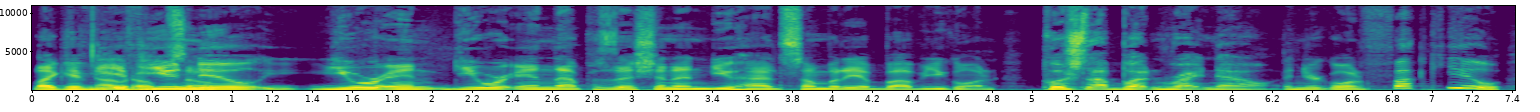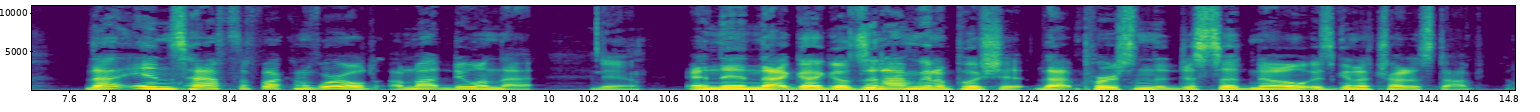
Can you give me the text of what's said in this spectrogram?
Like if if you so. knew you were in you were in that position and you had somebody above you going push that button right now, and you're going fuck you. That ends half the fucking world. I'm not doing that. yeah. And then that guy goes, then I'm going to push it. That person that just said no is going to try to stop you.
